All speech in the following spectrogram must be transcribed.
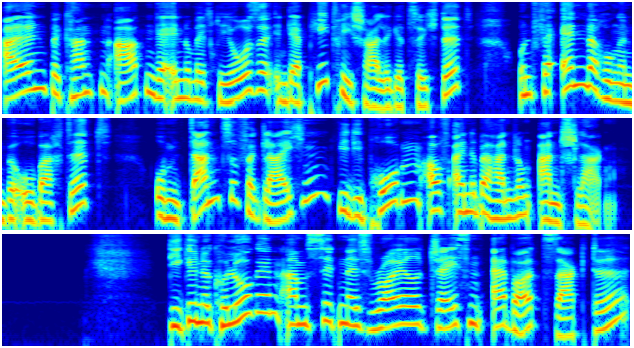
allen bekannten Arten der Endometriose in der Petrischale gezüchtet und Veränderungen beobachtet, um dann zu vergleichen, wie die Proben auf eine Behandlung anschlagen. Die Gynäkologin am Sydney's Royal Jason Abbott sagte,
